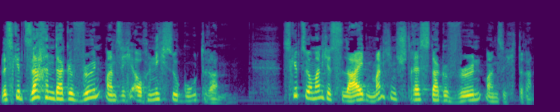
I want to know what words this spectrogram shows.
Und es gibt Sachen, da gewöhnt man sich auch nicht so gut dran. Es gibt so manches Leiden, manchen Stress, da gewöhnt man sich dran.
